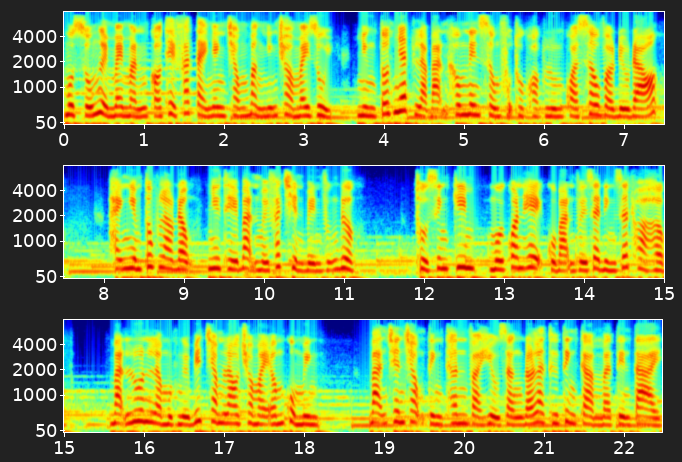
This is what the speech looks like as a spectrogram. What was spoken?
Một số người may mắn có thể phát tài nhanh chóng bằng những trò may rủi, nhưng tốt nhất là bạn không nên sống phụ thuộc hoặc lún quá sâu vào điều đó. Hãy nghiêm túc lao động, như thế bạn mới phát triển bền vững được. Thổ sinh kim, mối quan hệ của bạn với gia đình rất hòa hợp. Bạn luôn là một người biết chăm lo cho mái ấm của mình. Bạn trân trọng tình thân và hiểu rằng đó là thứ tình cảm mà tiền tài,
